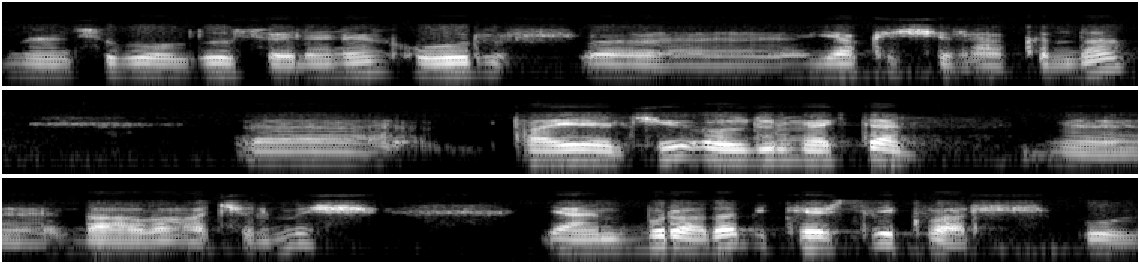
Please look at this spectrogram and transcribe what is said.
mensubu olduğu söylenen Uğur e, Yakışır hakkında e, Tahir Elçi'yi öldürmekten e, dava açılmış. Yani burada bir terslik var. Bu,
